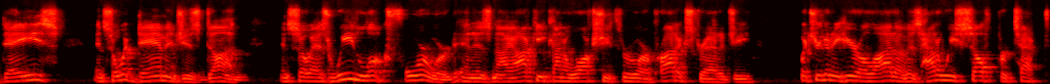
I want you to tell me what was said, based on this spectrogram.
days. And so what damage is done? And so as we look forward, and as Nayaki kind of walks you through our product strategy, what you're going to hear a lot of is how do we self-protect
